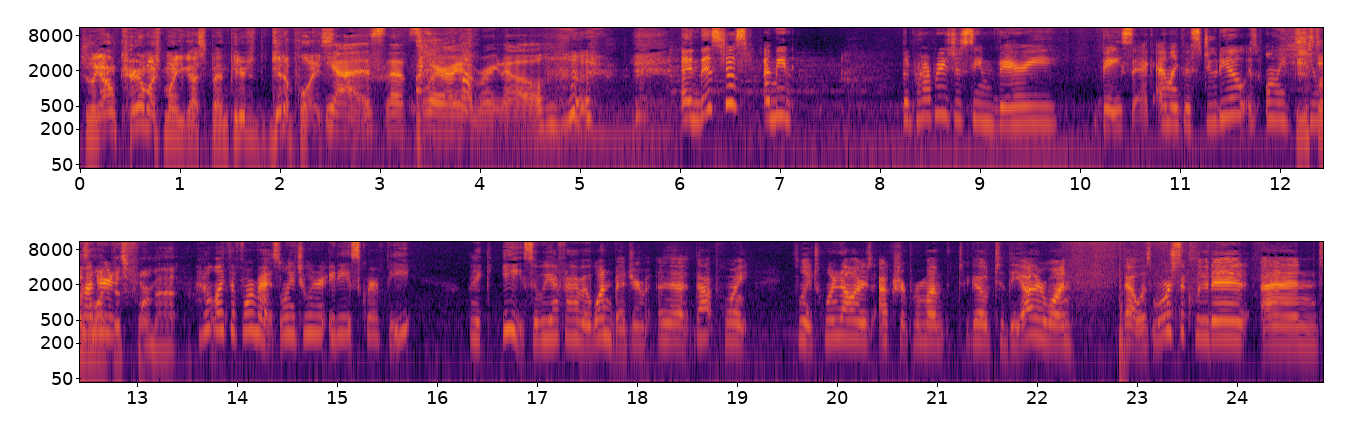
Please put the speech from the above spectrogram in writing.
She's like, I don't care how much money you guys spend, Peter, just get a place. Yes, that's where I am right now. and this just, I mean, the properties just seem very basic. And like the studio is only She just 200. doesn't like this format. I don't like the format. It's only 288 square feet. Like, E, so we have to have a one bedroom. And at that point, it's only $20 extra per month to go to the other one that was more secluded and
